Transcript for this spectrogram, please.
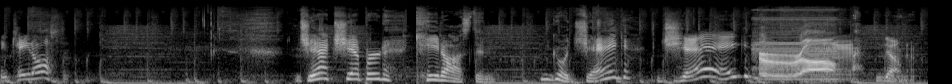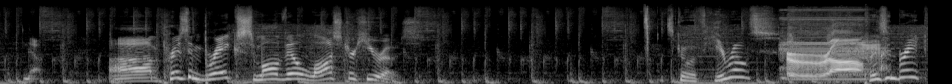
and Kate Austin? Jack Shephard, Kate Austin. You go with Jag? Jag? Wrong. No, no. Um, Prison Break, Smallville, Lost or Heroes? Let's go with Heroes. Wrong. Prison Break.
